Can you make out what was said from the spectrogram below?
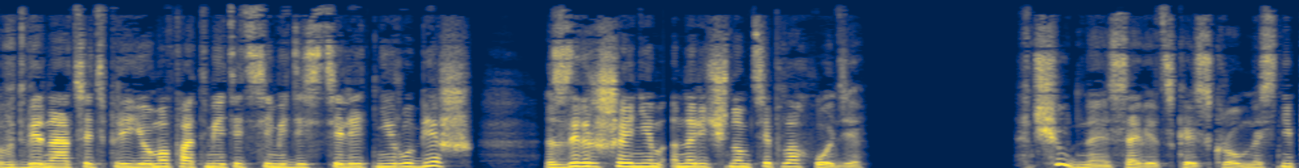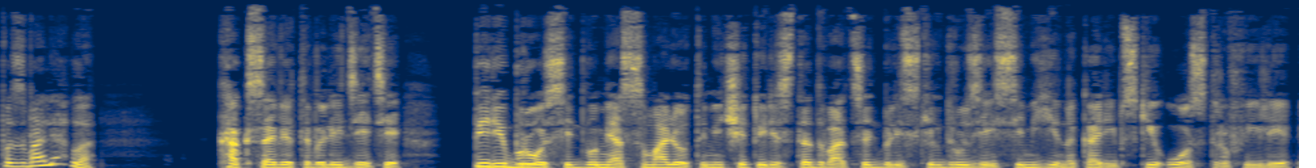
в двенадцать приемов отметить семидесятилетний рубеж с завершением на речном теплоходе. Чудная советская скромность не позволяла, как советовали дети, перебросить двумя самолетами 420 близких друзей семьи на Карибский остров или,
